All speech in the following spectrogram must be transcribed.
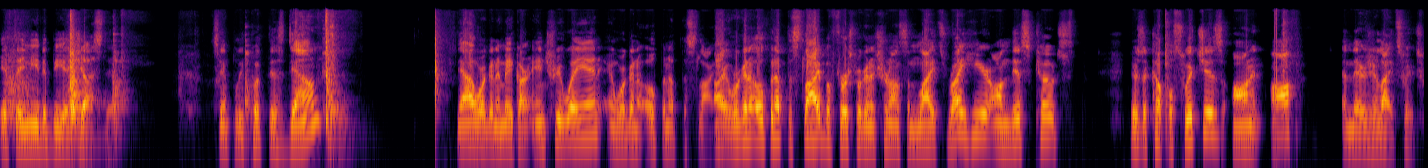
if they need to be adjusted. Simply put this down. Now we're going to make our entryway in and we're going to open up the slide. All right, we're going to open up the slide, but first we're going to turn on some lights. Right here on this coach, there's a couple switches on and off, and there's your light switch.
